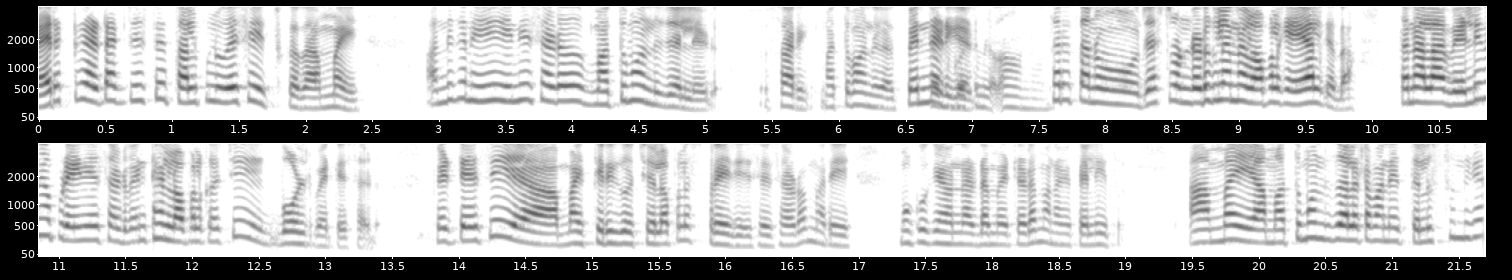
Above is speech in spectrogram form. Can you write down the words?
డైరెక్ట్గా అటాక్ చేస్తే తలుపులు వేసేయచ్చు కదా అమ్మాయి. అందుకని ఏం చేశాడు? మత్తు మందు చల్లాడు. సారీ మత్తు మందు కాదు పెన్ను అడిగాడు. సరే తను జస్ట్ రెండు అడుగులన్నా లోపలికి వేయాలి కదా. తను అలా వెళ్ళినప్పుడు ఏం చేశాడు? వెంటనే లోపలికి వచ్చి బోల్ట్ పెట్టేశాడు. పెట్టేసి ఆ అమ్మాయి తిరిగి వచ్చే లోపల స్ప్రే చేసేసాడో మరి ముక్కుకి ఏమన్నా అడ్డం పెట్టాడో మనకు తెలియదు ఆ అమ్మాయి ఆ మత్తు మందు చల్లటం అనేది తెలుస్తుందిగా?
